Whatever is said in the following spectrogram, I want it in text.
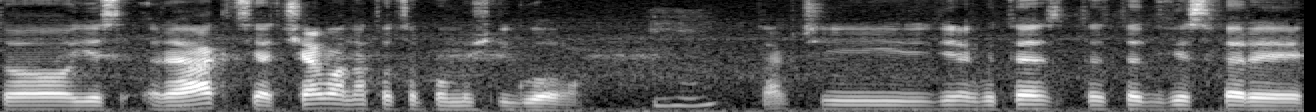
to jest reakcja ciała na to, co pomyśli głowa. Mhm. Tak? Czyli jakby te, te, te dwie sfery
